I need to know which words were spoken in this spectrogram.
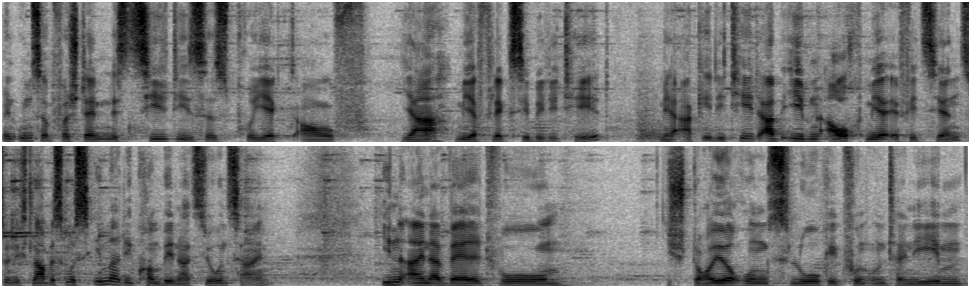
in unserem Verständnis zielt dieses Projekt auf ja, mehr Flexibilität, mehr Agilität, aber eben auch mehr Effizienz. Und ich glaube, es muss immer die Kombination sein in einer Welt, wo die Steuerungslogik von Unternehmen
